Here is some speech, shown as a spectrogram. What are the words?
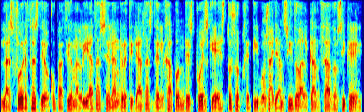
Las fuerzas de ocupación aliadas serán retiradas del Japón después que estos objetivos hayan sido alcanzados y que,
